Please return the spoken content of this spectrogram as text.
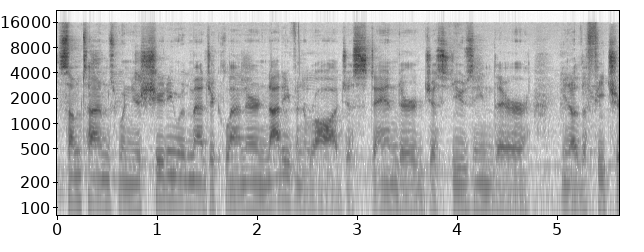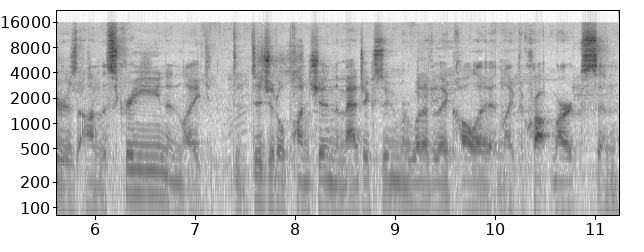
sometimes when you're shooting with Magic Lantern, not even raw, just standard, just using their, you know, the features on the screen and like the digital punch in, the magic zoom or whatever they call it, and like the crop marks and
